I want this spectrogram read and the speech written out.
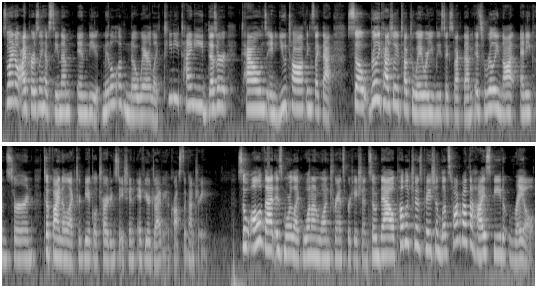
So I know I personally have seen them in the middle of nowhere, like teeny tiny desert towns in Utah, things like that. So, really casually tucked away where you least expect them. It's really not any concern to find an electric vehicle charging station if you're driving across the country. So, all of that is more like one on one transportation. So, now public transportation, let's talk about the high speed rail.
